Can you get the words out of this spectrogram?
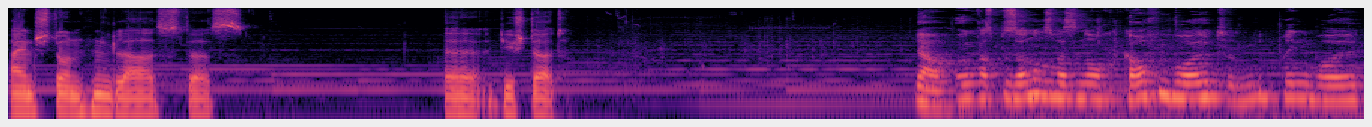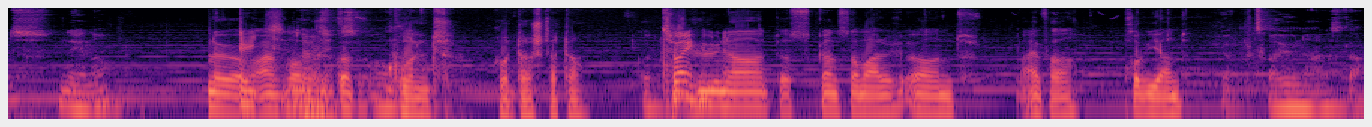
ein Stundenglas das äh, die Stadt. Ja, irgendwas Besonderes, was ihr noch kaufen wollt, mitbringen wollt? Nee, ne? Nö, einfach Grund, Grundausstattung. Gut. Zwei Hühner, das ganz normale und einfach Proviant. Ja, zwei Hühner, alles klar.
